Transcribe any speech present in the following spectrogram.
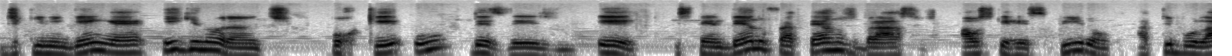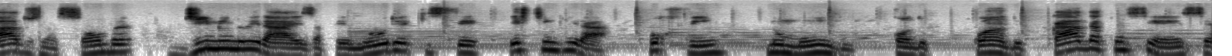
de que ninguém é ignorante, porque o desejo e, estendendo fraternos braços aos que respiram, atribulados na sombra, diminuirás a penúria que se extinguirá, por fim, no mundo, quando, quando cada consciência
